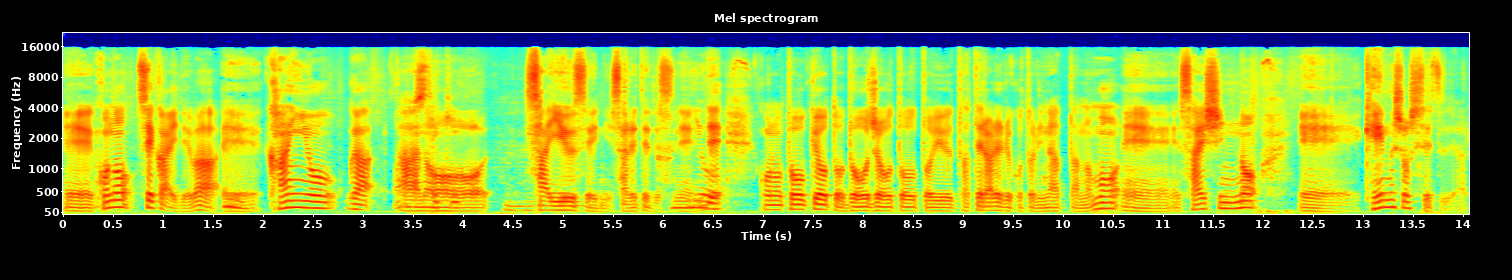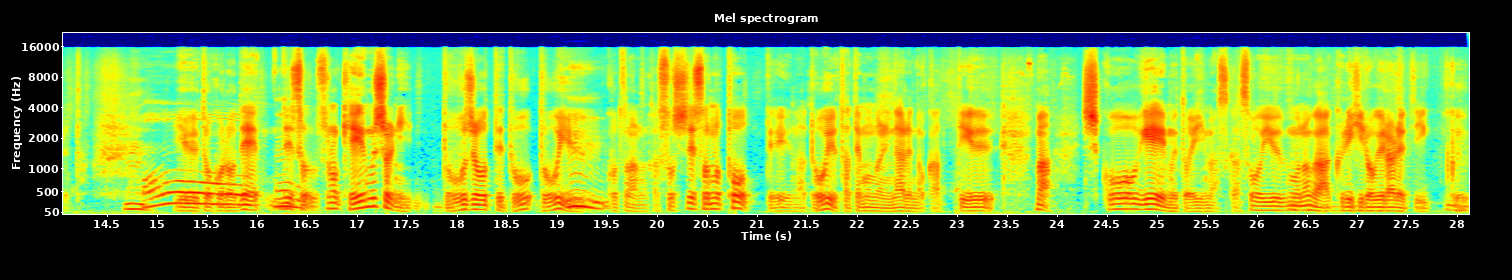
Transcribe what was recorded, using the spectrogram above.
えーこの世界では、えー寛容が、ああの最優先にされてですね。でこの東京都道場島という建てられることになったのも、えー最新の、えー刑務所施設であると。ほいうところでうん。でそその刑務所に同情ってどうどういうことなのか、そしてその塔っていうのはどういう建物になるのかっていう、まあ、思考ゲームといいますかそういうものが繰り広げられていく、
